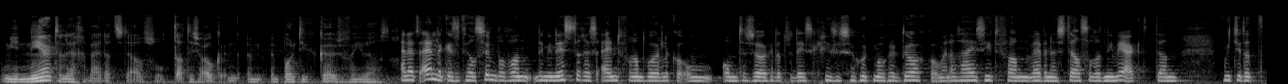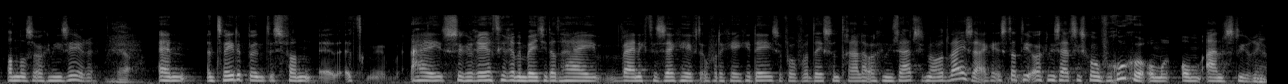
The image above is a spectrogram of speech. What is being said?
Om je neer te leggen bij dat stelsel, dat is ook een, een, een politieke keuze van je welste. En uiteindelijk is het heel simpel van de minister is eindverantwoordelijke om, om te zorgen dat we deze crisis zo goed mogelijk doorkomen. En als hij ziet van we hebben een stelsel dat niet werkt, dan moet je dat anders organiseren. Ja. En een tweede punt is van, eh, het, hij suggereert hierin een beetje dat hij weinig te zeggen heeft over de GGD's of over decentrale organisaties. Maar wat wij zagen is dat die organisaties gewoon vroegen om, om aansturing.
